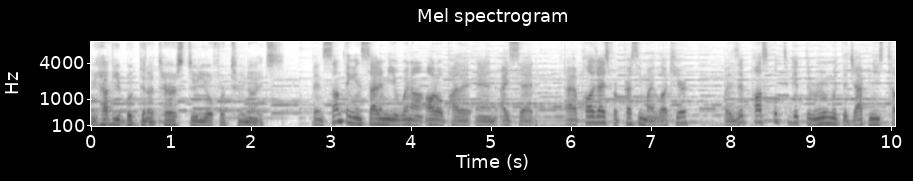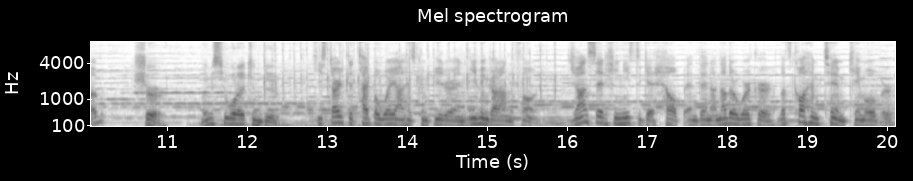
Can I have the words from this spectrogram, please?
We have you booked in a terrace studio for two nights. Then something inside of me went on autopilot and I said, I apologize for pressing my luck here, but is it possible to get the room with the Japanese tub? Sure. Let me see what I can do. He started to type away on his computer and even got on the phone. John said he needs to get help and then another worker, let's call him Tim, came over.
